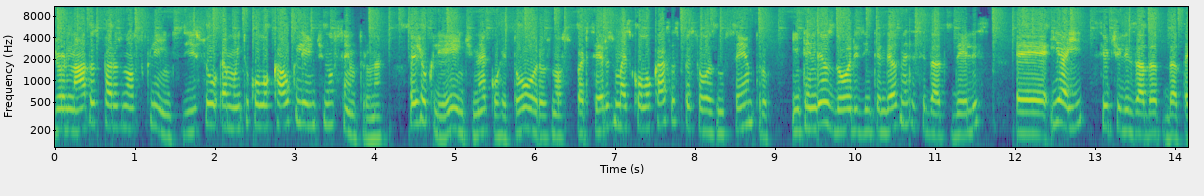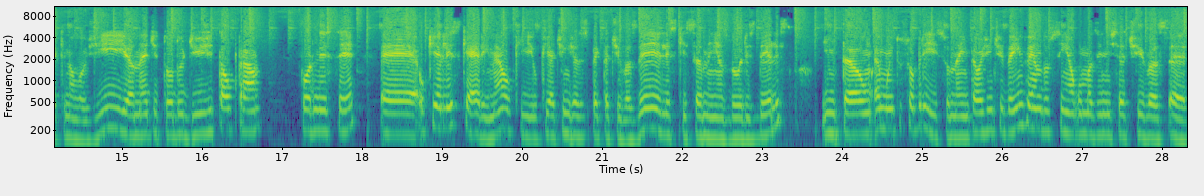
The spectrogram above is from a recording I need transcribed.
jornadas para os nossos clientes. E isso é muito colocar o cliente no centro, né? seja o cliente, né, corretor, os nossos parceiros, mas colocar essas pessoas no centro, entender as dores, entender as necessidades deles, é, e aí se utilizar da, da, tecnologia, né, de todo o digital para fornecer é, o que eles querem, né, o que, o que atinge as expectativas deles, que sanem as dores deles. Então, é muito sobre isso, né? Então, a gente vem vendo, sim, algumas iniciativas é,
